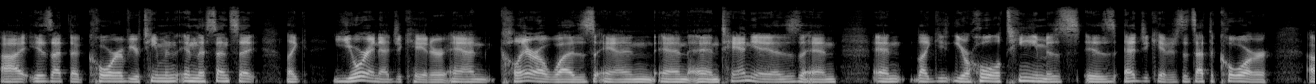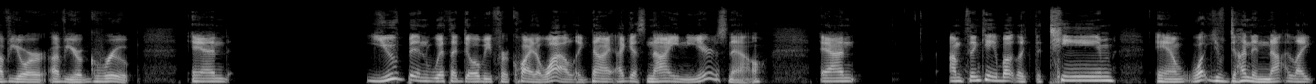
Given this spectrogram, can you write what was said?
uh, is at the core of your team in, in the sense that like you're an educator and Clara was and and and Tanya is and and like your whole team is is educators it's at the core of your of your group and you've been with Adobe for quite a while like nine I guess 9 years now and I'm thinking about like the team and what you've done in not like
